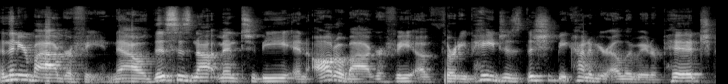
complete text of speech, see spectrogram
And then your biography. Now, this is not meant to be an autobiography of 30 pages. This should be kind of your elevator pitch.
